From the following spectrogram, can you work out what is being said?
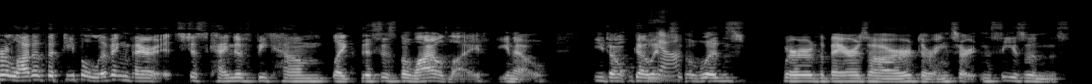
for a lot of the people living there, it's just kind of become like this is the wildlife, you know. You don't go Yeah. into the woods where the bears are during certain seasons.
